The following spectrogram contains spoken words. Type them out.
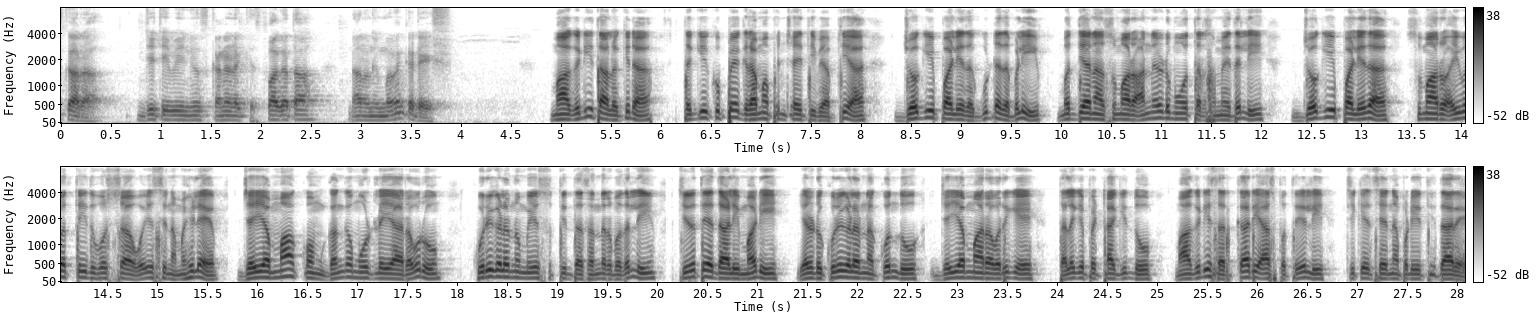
ನಮಸ್ಕಾರ. ಜಿ ಟಿ ವಿ ನ್ಯೂಸ್ ಕನ್ನಡಕ್ಕೆ ಸ್ವಾಗತ. ನಾನು ನಿಮ್ಮ ವೆಂಕಟೇಶ್. ಮಾಗಡಿ ತಾಲೂಕಿನ ತಗ್ಗಿಕುಪ್ಪೆ ಗ್ರಾಮ ಪಂಚಾಯಿತಿ ವ್ಯಾಪ್ತಿಯ ಜೋಗಿಪಾಳ್ಯದ ಗುಡ್ಡದ ಬಳಿ ಮಧ್ಯಾಹ್ನ ಸುಮಾರು ಹನ್ನೆರಡು ಮೂವತ್ತರ ಸಮಯದಲ್ಲಿ ಜೋಗಿಪಾಳ್ಯದ ಸುಮಾರು ಐವತ್ತೈದು ವರ್ಷ ವಯಸ್ಸಿನ ಮಹಿಳೆ ಜಯಮ್ಮ ಕೊಂ ಗಂಗಮೂಡ್ಲಯ್ಯರವರು ಕುರಿಗಳನ್ನು ಮೇಯಿಸುತ್ತಿದ್ದ ಸಂದರ್ಭದಲ್ಲಿ ಚಿರತೆ ದಾಳಿ ಮಾಡಿ ಎರಡು ಕುರಿಗಳನ್ನು ಕೊಂದು ಜಯಮ್ಮರವರಿಗೆ ತಲೆಗೆ ಪೆಟ್ಟಾಗಿದ್ದು ಮಾಗಡಿ ಸರ್ಕಾರಿ ಆಸ್ಪತ್ರೆಯಲ್ಲಿ ಚಿಕಿತ್ಸೆಯನ್ನು ಪಡೆಯುತ್ತಿದ್ದಾರೆ.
